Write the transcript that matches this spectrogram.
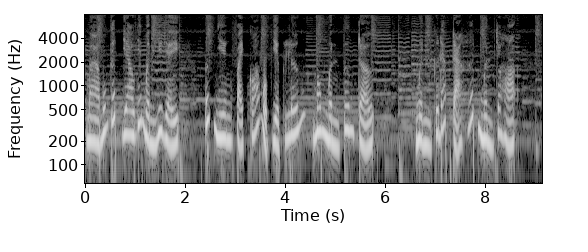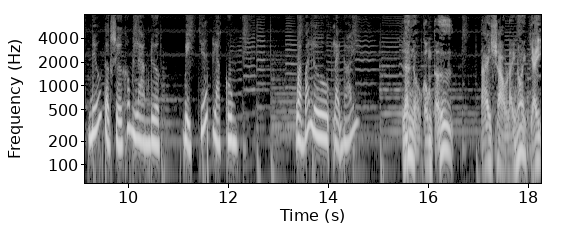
mà muốn kết giao với mình như vậy, tất nhiên phải có một việc lớn mong mình tương trợ. Mình cứ đáp trả hết mình cho họ nếu thật sự không làm được, bị chết là cùng. Hoàng bá lưu lại nói lên hồ công tử, tại sao lại nói vậy?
